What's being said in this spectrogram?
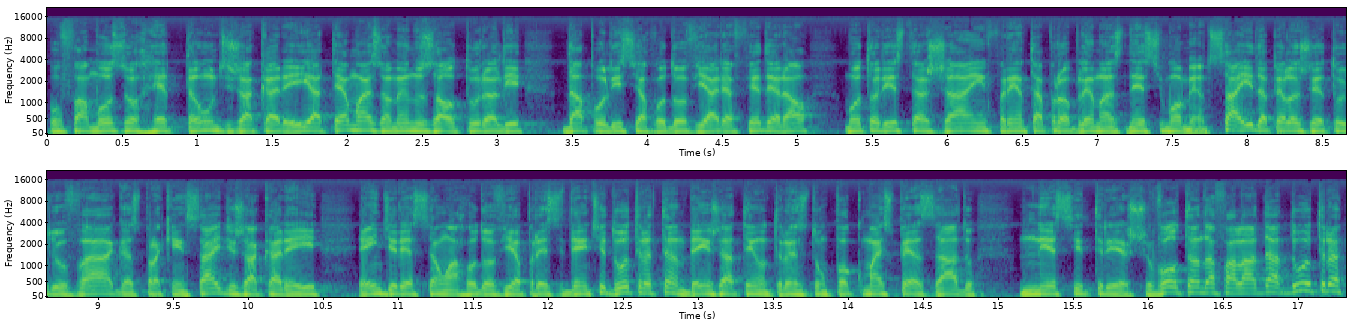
o famoso retão de Jacareí, até mais ou menos a altura ali da Polícia Rodoviária Federal. Motorista já enfrenta problemas neste momento. Saída pelo Getúlio Vargas, para quem sai de Jacareí em direção à rodovia Presidente Dutra, também já já tem um trânsito um pouco mais pesado nesse trecho. Voltando a falar da Dutra,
